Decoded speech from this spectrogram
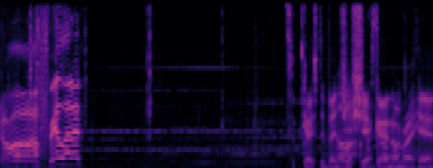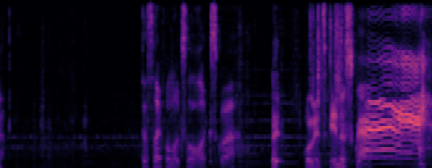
Oh, I feel it. Some ghost adventure Oh, shit going on one. right here. The cycle looks a lot like square. Well, it's in a square.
